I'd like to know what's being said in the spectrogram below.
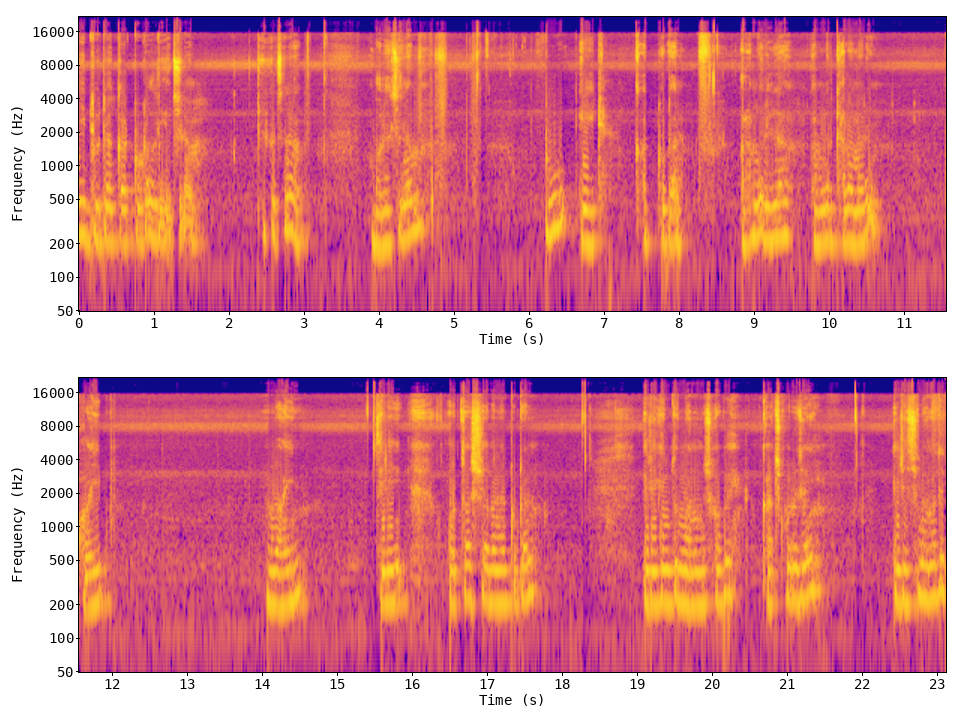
এই দুইটা কার্ড টোটাল দিয়েছিলাম, ঠিক আছে না? বলেছিলাম টু এইট কার্ড টোটাল আলহামদুলিল্লাহ, আমাদের খেলা মারে। ফাইভ নাইন থ্রি অর্থাৎ সেভেনের টোটাল এটা কিন্তু মানুষভাবে কাজ করে যায়। এটা ছিল আমাদের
